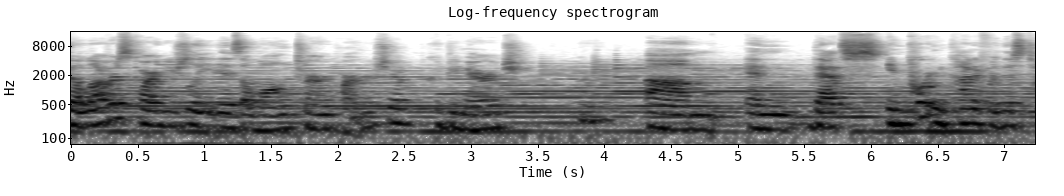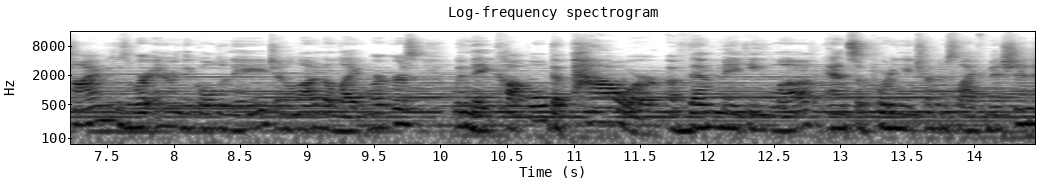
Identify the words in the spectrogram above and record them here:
the lover's card usually is a long-term partnership, could be marriage. Um, and that's important kind of for this time because we're entering the golden age and a lot of the light workers, when they couple, the power of them making love and supporting each other's life mission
